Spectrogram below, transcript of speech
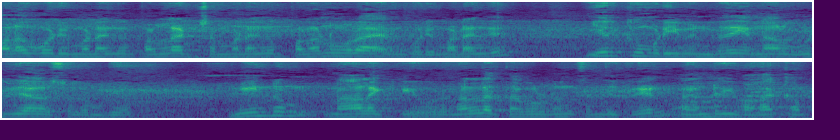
பல கோடி மடங்கு பல லட்சம் மடங்கு பல நூறாயிரம் கோடி மடங்கு ஈர்க்க முடியும் என்பதை என்னால் உறுதியாக சொல்ல முடியும். மீண்டும் நாளைக்கு ஒரு நல்ல தகவலுடன் சந்திக்கிறேன். நன்றி வணக்கம்.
